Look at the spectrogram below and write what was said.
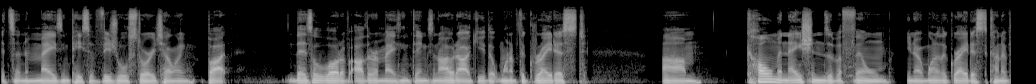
It's an amazing piece of visual storytelling, but there's a lot of other amazing things. And I would argue that one of the greatest um, culminations of a film, you know, one of the greatest kind of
